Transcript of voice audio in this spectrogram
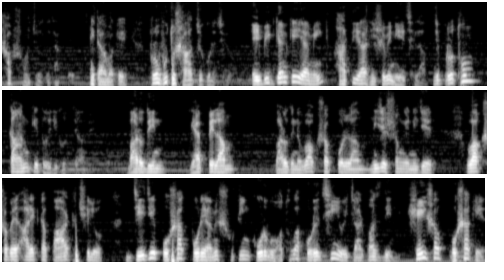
সবসময় চলতে থাকতো। এটা আমাকে প্রভূত সাহায্য করেছিল। এই বিজ্ঞানকেই আমি হাতিয়ার হিসেবে নিয়েছিলাম যে প্রথম কানকে তৈরি করতে হবে। বারো দিন গ্যাপ পেলাম, বারো দিনে ওয়ার্কশপ করলাম, নিজের সঙ্গে নিজের ওয়ার্কশপের আরেকটা পার্ট ছিল যে যে পোশাক পরে আমি শুটিং করব অথবা করেছি ওই চার পাঁচ দিন, সেই সব পোশাকের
